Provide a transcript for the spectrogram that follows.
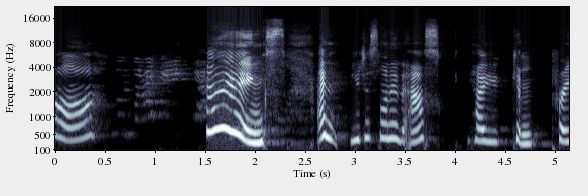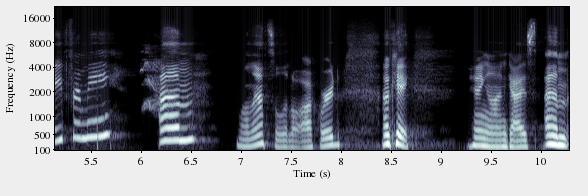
Aw, thanks. And you just wanted to ask how you can pray for me? Um, well, that's a little awkward. Okay, hang on, guys. Um,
